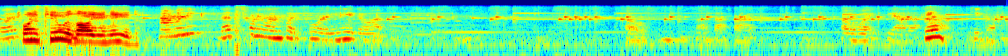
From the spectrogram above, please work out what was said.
What? 22 was all you need. How many? That's 21.4. You need to go up. Oh, not that far up. Oh, wait. Yeah, that Yeah. far. Keep going.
